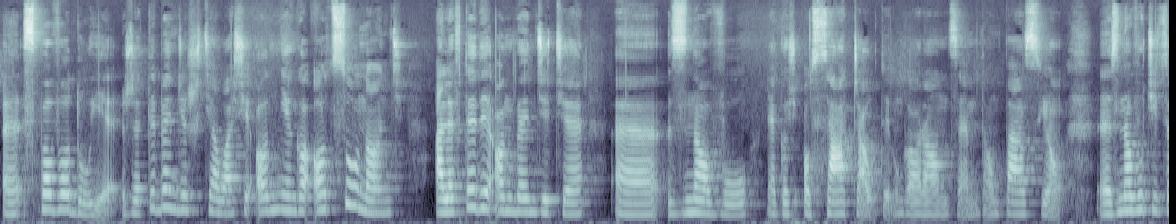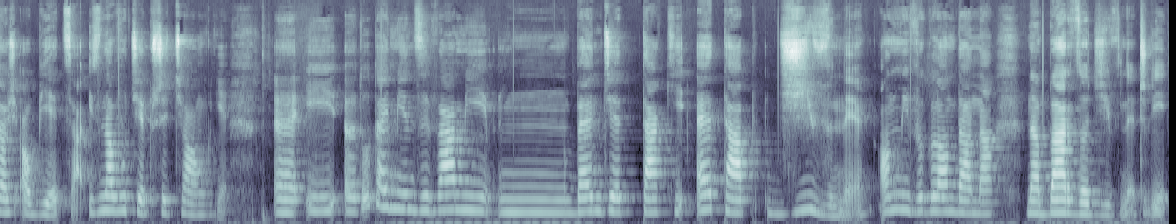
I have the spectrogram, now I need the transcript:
e, spowoduje, że Ty będziesz chciała się od niego odsunąć, ale wtedy on będzie Cię znowu jakoś osaczał tym gorącem, tą pasją, e, znowu Ci coś obieca i znowu Cię przyciągnie. E, I e, tutaj między Wami mm, będzie taki etap dziwny. On mi wygląda na, na bardzo dziwny, czyli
